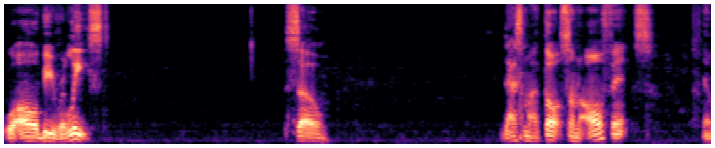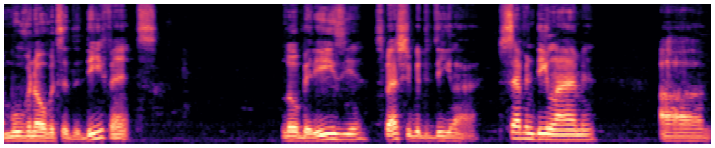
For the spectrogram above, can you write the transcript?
Will all be released. So that's my thoughts on the offense. Now moving over to the defense, a little bit easier, especially with the D line. Seven D linemen, um,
